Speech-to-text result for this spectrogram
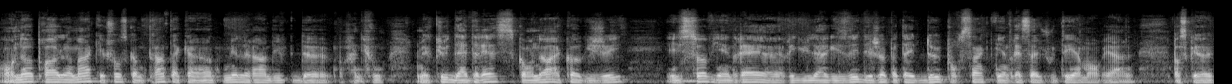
On a probablement quelque chose comme 30 à 40 000 rendez-vous, de rendez-vous, d'adresses qu'on a à corriger et ça viendrait euh, régulariser déjà peut-être 2% qui viendraient s'ajouter à Montréal. Parce que,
